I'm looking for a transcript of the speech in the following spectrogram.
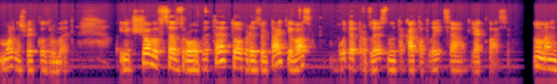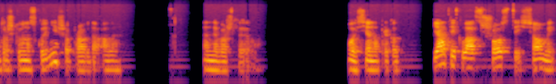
можна швидко зробити. Якщо ви все зробите, то в результаті у вас буде приблизно така таблиця для класів. Ну, у мене трошки вона складніша, правда, але це не важливо. Ось є, наприклад, п'ятий клас, шостий, сьомий.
